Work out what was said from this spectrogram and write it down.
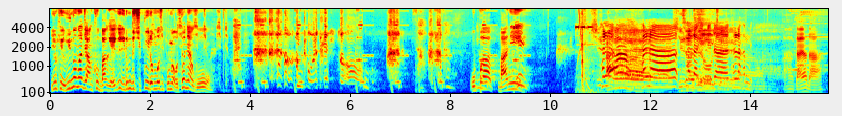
이렇게 의논하지 않고 막 애기 이름도 짓고 이런 모습 보면 어떠냐고. 모르겠어. 오빠 많이 탈락. 탈락. 인사하세요, 탈락입니다. 이제. 탈락합니다. 아 나야 나.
